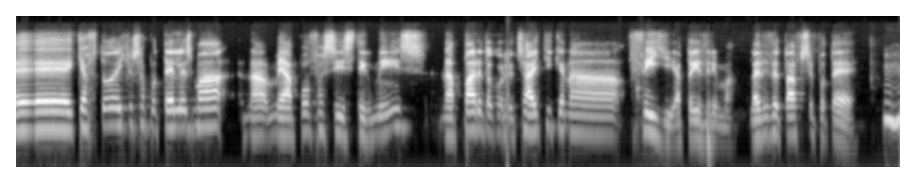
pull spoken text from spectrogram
Ε, και αυτό έχει ως αποτέλεσμα να, με απόφαση στιγμής να πάρει το κοριτσάκι και να φύγει από το ίδρυμα. Δηλαδή δεν το άφησε ποτέ. Μμμ.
